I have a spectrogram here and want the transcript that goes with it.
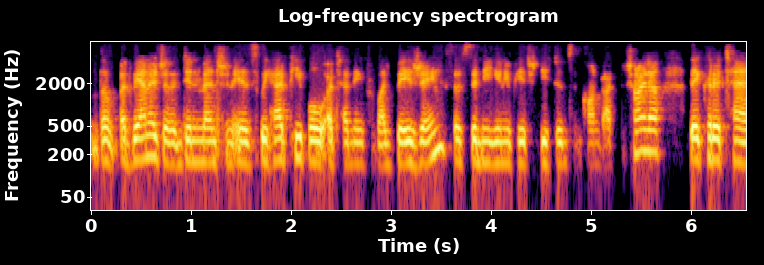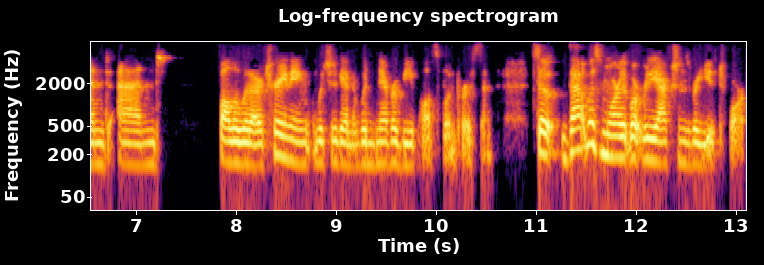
the advantage that I didn't mention is we had people attending from like Beijing, so Sydney Uni PhD students have gone back to China. They could attend and follow with our training, which again would never be possible in person. So that was more what reactions were used for.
